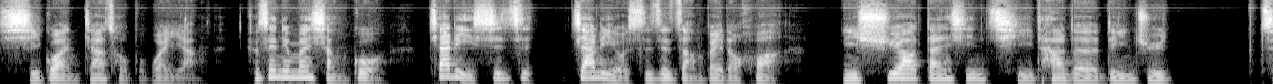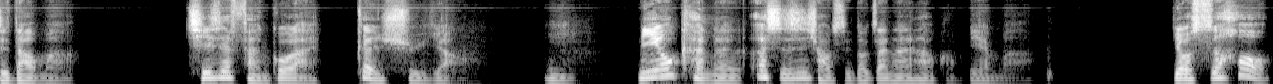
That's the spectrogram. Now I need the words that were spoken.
习惯家丑不外扬，可是你有没有想过，家里失智、家里有失智长辈的话，你需要担心其他的邻居知道吗？其实反过来更需要。嗯，你有可能二十四小时都站在他旁边吗？有时候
